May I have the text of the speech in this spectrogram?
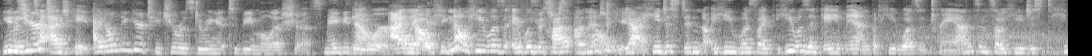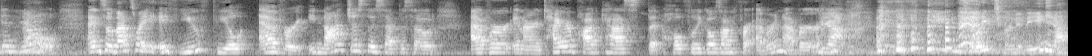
you need to te- educate. I don't think your teacher was doing it to be malicious. Maybe they no, were. I like, know. I think no, he was. It was, he a was class. just No, uneducated. yeah, he just didn't know. He was like he was a gay man, but he wasn't trans, and so he just he didn't Yeah. know. And so that's why if you feel ever, not just this episode, ever in our entire podcast that hopefully goes on forever and ever. Yeah. Until eternity. yeah.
